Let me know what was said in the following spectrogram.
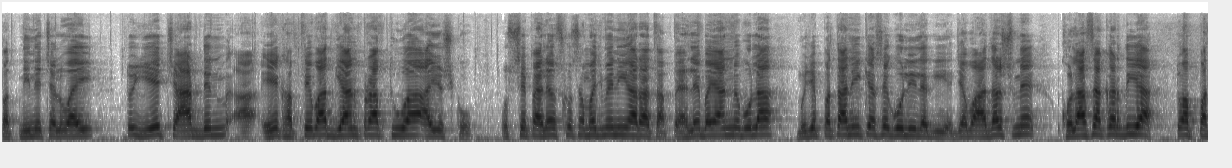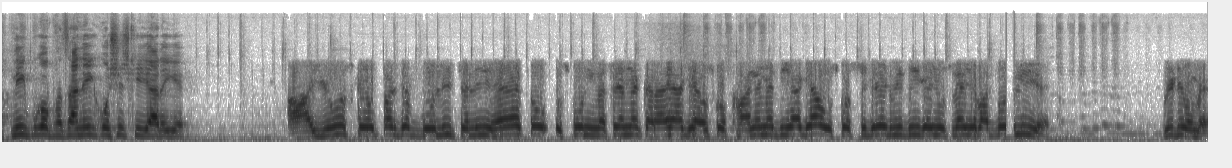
पत्नी ने चलवाई तो ये चार दिन एक हफ़्ते बाद ज्ञान प्राप्त हुआ आयुष को। उससे पहले उसको समझ में नहीं आ रहा था। पहले बयान में बोला मुझे पता नहीं कैसे गोली लगी है। जब आदर्श ने खुलासा कर दिया तो अब पत्नी को फंसाने की कोशिश की जा रही है। आयुष के ऊपर जब गोली चली है तो उसको नशे में कराया गया उसको खाने में दिया गया उसको सिगरेट भी दी गई उसने ये बात बोली है वीडियो में।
